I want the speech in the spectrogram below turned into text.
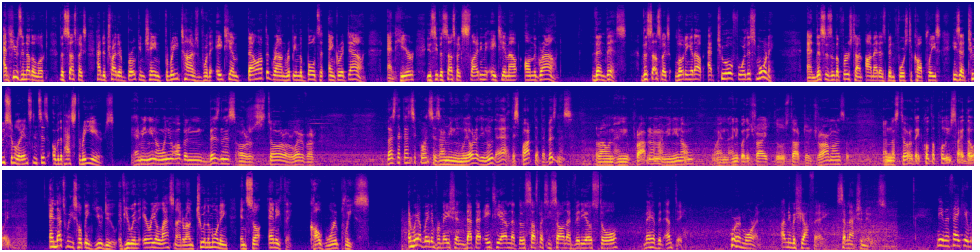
And here's another look. The suspects had to try their broken chain three times before the ATM fell off the ground, ripping the bolts that anchor it down. And here you see the suspects sliding the ATM out on the ground. Then this, the suspects loading it up at 2.04 this morning. And this isn't the first time Ahmed has been forced to call police. He's had two similar instances over the past three years. I mean, you know, when you open business or store or whatever, that's the consequences. I mean, we already knew that. It's part of the business. Around any problem, I mean, you know, when anybody tries to start the dramas in the store, they call the police right away. And that's what he's hoping you do. If you were in the area last night around 2 in the morning and saw anything, call Warren Police. And we have late information that that ATM that those suspects you saw in that video stole may have been empty. We're in Warren. I'm Nima Shafei, 7 Action News. Nima, thank you.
